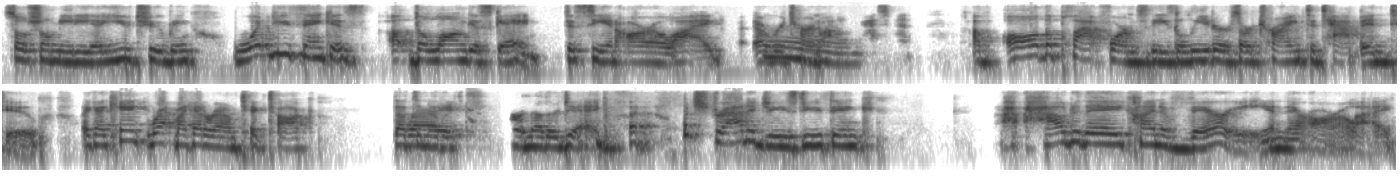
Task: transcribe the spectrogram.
social media, YouTubing. What do you think is uh, the longest game to see an ROI, a return mm. on hmm. investment? Of all the platforms these leaders are trying to tap into, like I can't wrap my head around TikTok. That's right. another for another day. But what strategies do you think? How do they kind of vary in their ROI?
